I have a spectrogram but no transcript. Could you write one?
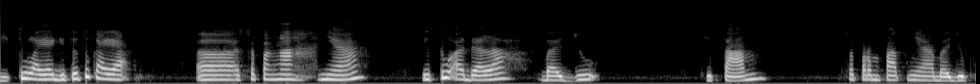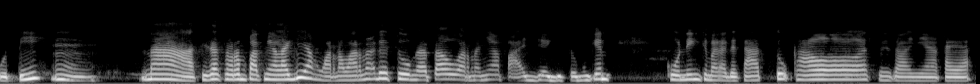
gitu lah ya gitu tuh kayak eh, setengahnya itu adalah baju hitam seperempatnya baju putih Hmm. Nah, sisa seperempatnya lagi yang warna-warna deh tuh, nggak tahu warnanya apa aja gitu. Mungkin kuning cuma ada satu kaos misalnya, kayak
